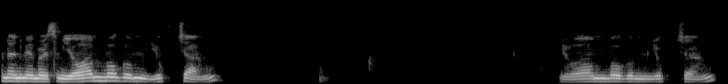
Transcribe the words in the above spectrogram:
하나님의 말씀 요한복음 6장. 요한복음 6장.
